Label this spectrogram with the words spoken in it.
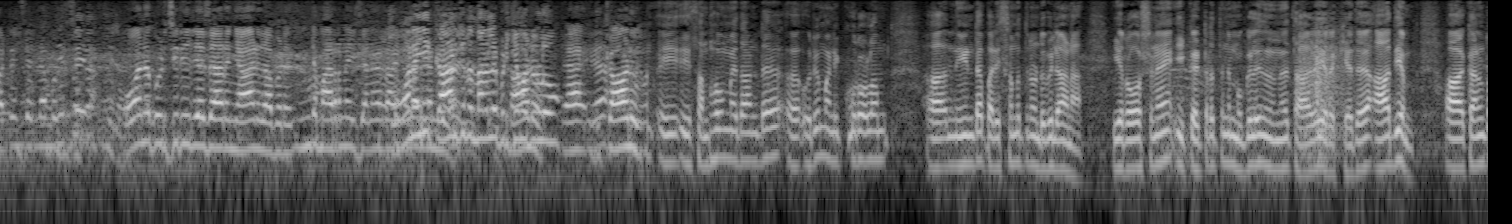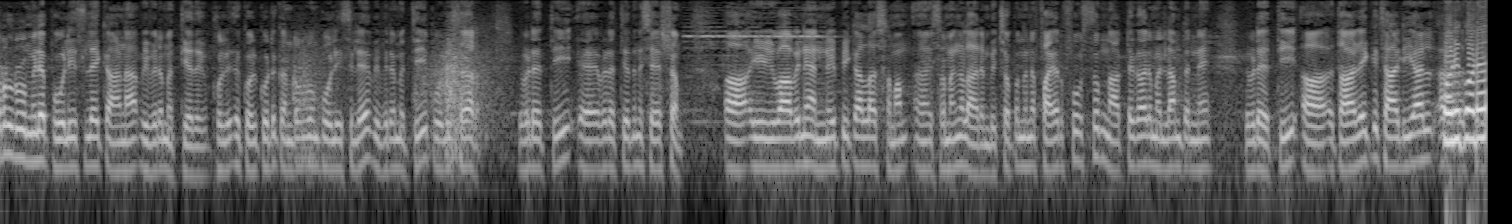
buttons എല്ലാം പിടിച്ച് ഓനെ പിടിച്ചിട്ടില്ല സാറേ ഞാനിതാ അവിടെ എന്റെ മരണം കാണും. ഈ സംഭവം ഏതാണ്ട് ഒരു മണിക്കൂറോളം നീണ്ട പരിശ്രമത്തിനൊടുവിലാണ് ഈ റോഷനെ ഈ കെട്ടിടത്തിന് മുകളിൽ നിന്ന് താഴെ ഇറക്കിയത്. ആദ്യം കൺട്രോൾ റൂമിലെ പോലീസിലേക്കാണ് വിവരമെത്തിയത്. കോഴിക്കോട് കൺട്രോൾ റൂം പോലീസിലെ വിവരമെത്തി. പോലീസുകാർ ഇവിടെ എത്തി ഇവിടെ എത്തിയതിനു ശേഷം ഈ യുവാവിനെ അന്വേഷിപ്പിക്കാനുള്ള ശ്രമം ശ്രമങ്ങൾ ആരംഭിച്ചു. ഒപ്പം തന്നെ ഫയർഫോഴ്സും നാട്ടുകാരും എല്ലാം തന്നെ ഇവിടെ എത്തി താഴേക്ക് ചാടിയാൽ കോഴിക്കോട്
